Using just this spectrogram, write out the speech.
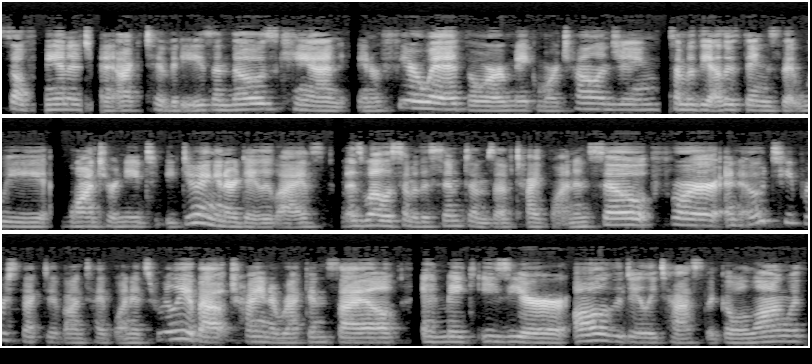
self management activities, and those can interfere with or make more challenging some of the other things that we want or need to be doing in our daily lives, as well as some of the symptoms of type 1. And so, for an OT perspective on type 1, it's really about trying to reconcile and make easier all of the daily tasks that go along with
